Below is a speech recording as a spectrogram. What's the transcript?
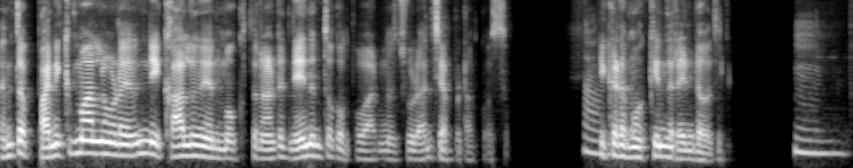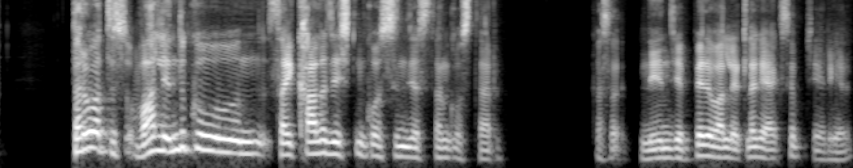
ఎంత పనికిమాలినోడని నీ కాళ్ళు నేను మొక్కుతున్నా అంటే నేనెంత గొప్పవాడినో చూడు అని చెప్పడం కోసం. ఇక్కడ మొక్కింది రెండోది. హ్మ్. తర్వాత స్ వాళ్ళెందుకు సైకాలజిస్ట్‌ని క్వెషన్ చేస్తానికొస్తారు? అసలు నేను చెప్పేది వాళ్ళు ఎట్లాగో యాక్సెప్ట్ చేయరు కదా!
